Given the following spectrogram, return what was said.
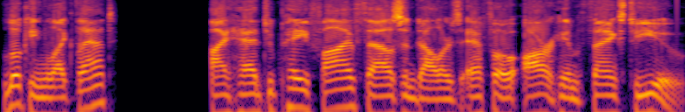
Looking like that? I had to pay $5,000 FOR him thanks to you.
